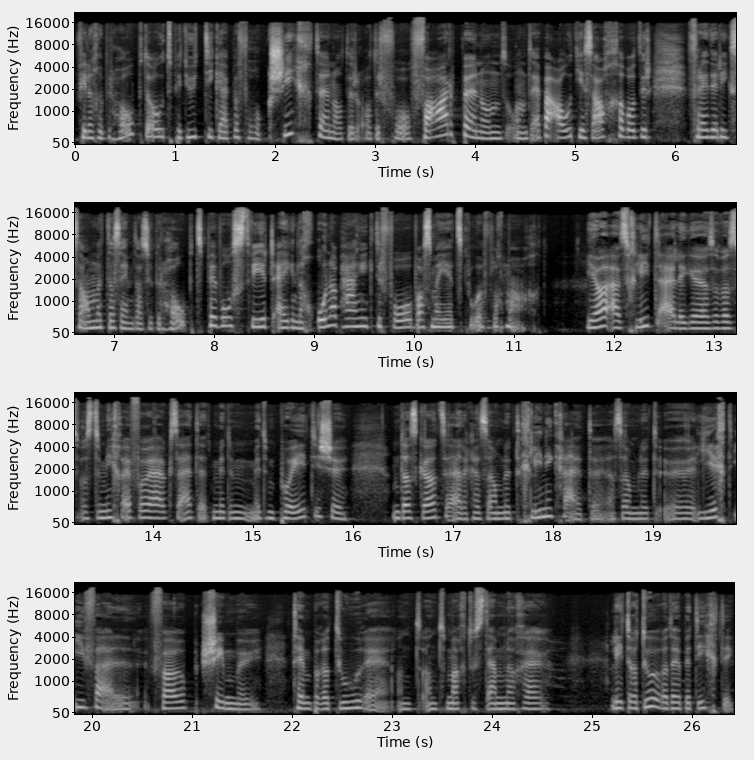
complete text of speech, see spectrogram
vielleicht überhaupt auch die Bedeutung eben von Geschichten oder, oder von Farben und, und eben all die Sachen, die der Frederik sammelt, dass einem das überhaupt bewusst wird, eigentlich unabhängig davon, was man jetzt beruflich macht. Ja, als Kleinteilige, also was, was der Michael vorher auch gesagt hat, mit dem, mit dem Poetischen. Um das geht es eigentlich. Er sammelt Kleinigkeiten, er sammelt äh, Lichteinfälle, Farbschimmer, Temperaturen und, und macht aus dem nachher Literatur oder eben Dichtung.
